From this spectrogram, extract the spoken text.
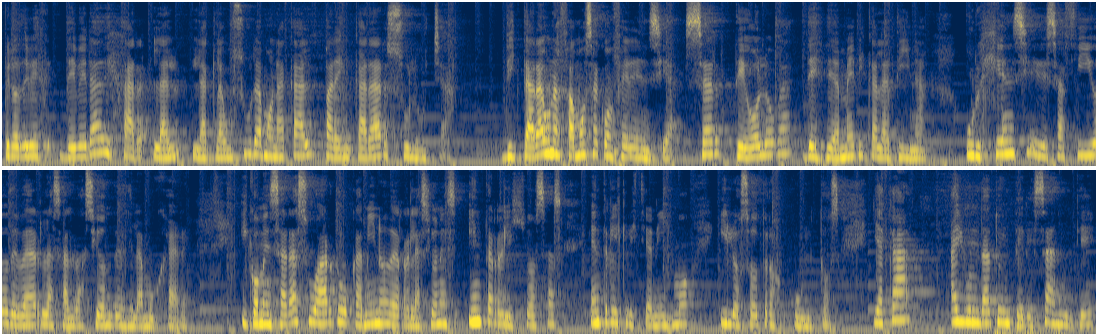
pero deberá dejar la clausura monacal para encarar su lucha dictará una famosa conferencia, Ser teóloga desde América Latina, urgencia y desafío de ver la salvación desde la mujer, y comenzará su arduo camino de relaciones interreligiosas entre el cristianismo y los otros cultos. Y acá hay un dato interesante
